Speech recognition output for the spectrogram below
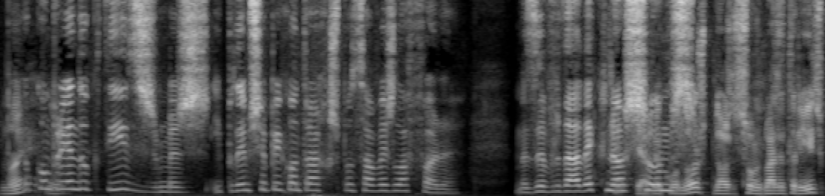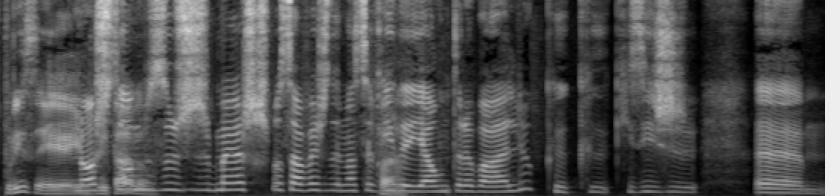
não é? Eu compreendo o que dizes, mas. E podemos sempre encontrar responsáveis lá fora. Mas a verdade é que nós somos. Connosco, nós somos mais atraídos por isso, é Nós somos os maiores responsáveis da nossa vida claro. e há um trabalho que, que, que exige. Uh,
